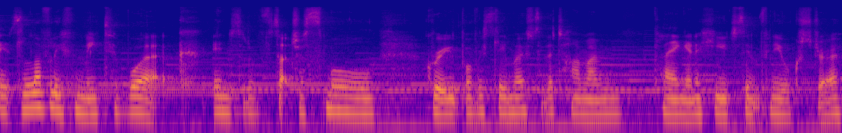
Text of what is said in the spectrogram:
It's lovely for me to work in sort of such a small group. Obviously, most of the time I'm playing in a huge symphony orchestra,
